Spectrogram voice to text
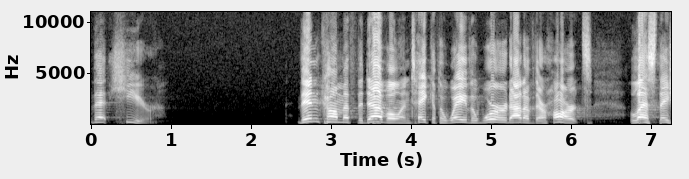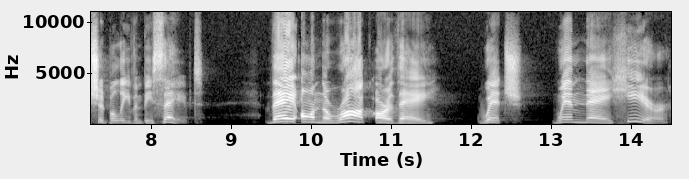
that hear. Then cometh the devil and taketh away the word out of their hearts, lest they should believe and be saved. They on the rock are they which, when they hear,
